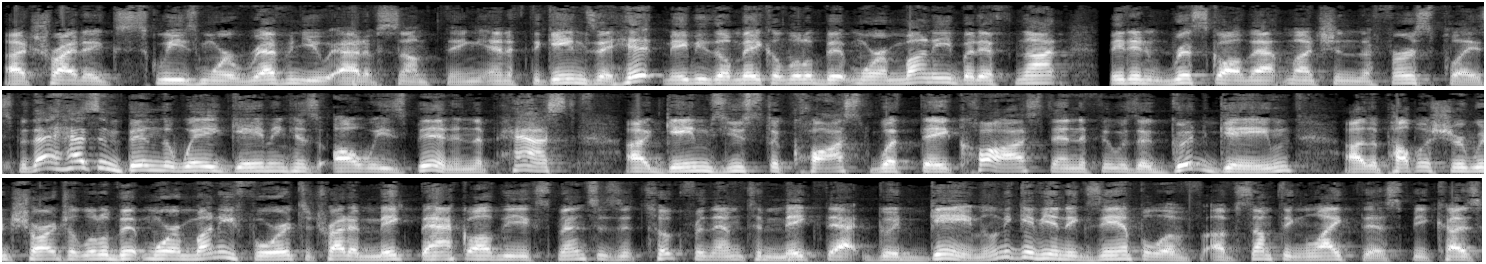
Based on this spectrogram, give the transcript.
uh, try to squeeze more revenue out of something. And if the game's a hit, maybe they'll make a little bit more money, but if not, they didn't risk all that much in the first place. But that hasn't been the way gaming has always been. In the past, uh, games used to cost what they cost, and if it was a good game, uh, the publisher would charge a little bit more money for it to try to make back all the expenses it took for them to make that good game. Let me give you an example of, of something like this because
